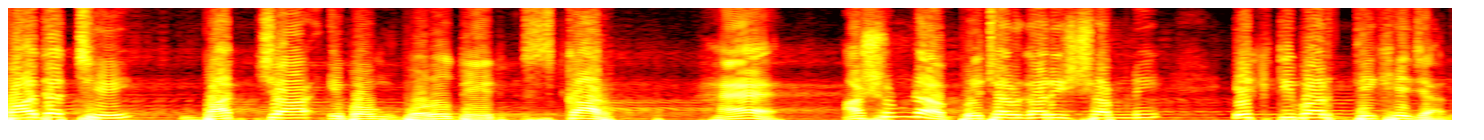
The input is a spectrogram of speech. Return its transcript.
পাওয়া যাচ্ছে বাচ্চা এবং বড়দের স্কার্ফ। হ্যাঁ আসুন না প্রচার গাড়ির সামনে একটিবার দেখে যান।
